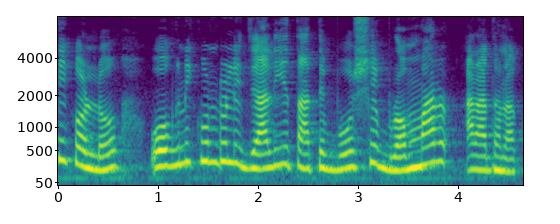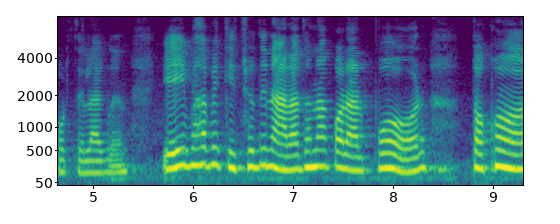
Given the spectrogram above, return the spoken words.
কী করল অগ্নিকুণ্ডলী জ্বালিয়ে তাতে বসে ব্রহ্মার আরাধনা করতে লাগলেন এইভাবে কিছুদিন আরাধনা করার পর তখন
